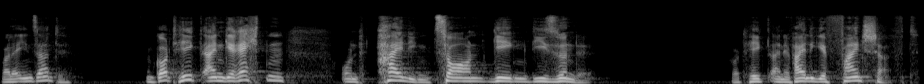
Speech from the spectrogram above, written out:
weil er ihn sandte. Und Gott hegt einen gerechten und heiligen Zorn gegen die Sünde. Gott hegt eine heilige Feindschaft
